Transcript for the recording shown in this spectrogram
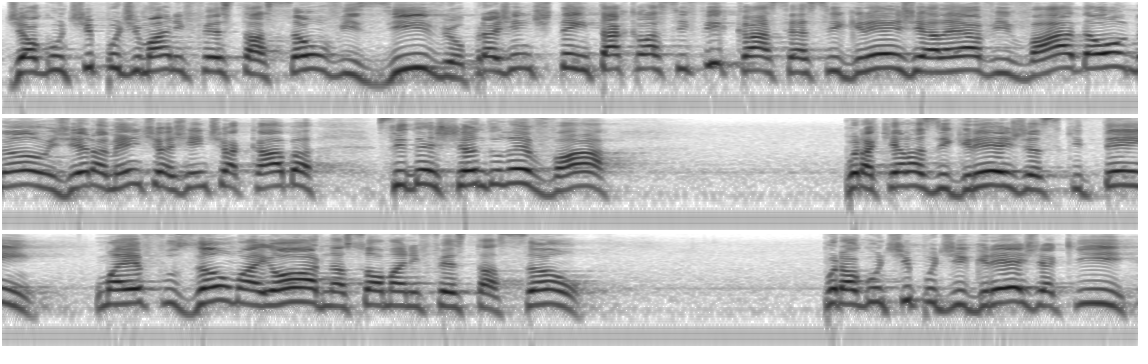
de algum tipo de manifestação visível para a gente tentar classificar se essa igreja ela é avivada ou não. E geralmente a gente acaba se deixando levar por aquelas igrejas que têm uma efusão maior na sua manifestação, por algum tipo de igreja que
